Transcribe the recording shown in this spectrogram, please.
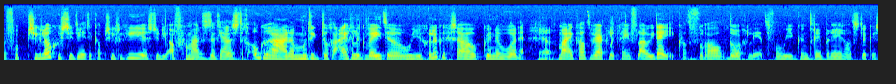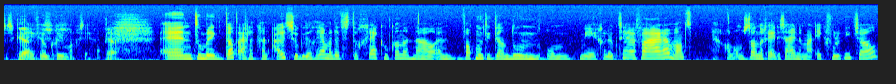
voor psycholoog gestudeerd. Ik had psychologie-studie afgemaakt. Dus ik dacht, ja, dat is toch ook raar. Dan moet ik toch eigenlijk weten hoe je gelukkig zou kunnen worden. Ja. Maar ik had werkelijk geen flauw idee. Ik had vooral doorgeleerd voor hoe je kunt repareren wat stuk is. Als ik Ja, het even heel cru mag zeggen. Ja. En toen ben ik dat eigenlijk gaan uitzoeken. Ik dacht, ja, maar dat is toch gek? Hoe kan dat nou? En wat moet ik dan doen om meer geluk te ervaren? Want ja, alle omstandigheden zijn er, maar ik voel het niet zo.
